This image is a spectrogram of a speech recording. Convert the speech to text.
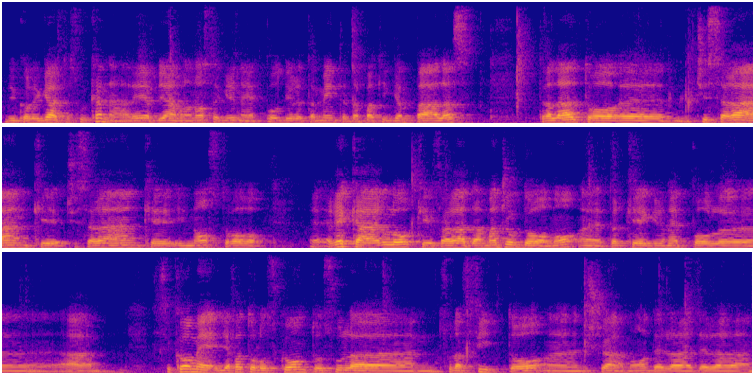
vi collegate sul canale abbiamo la nostra Green Apple direttamente da Buckingham Palace. Tra l'altro eh, ci, sarà anche, ci, sarà anche, il nostro eh, Re Carlo che farà da maggiordomo eh, perché Green Apple eh, ha siccome gli ha fatto lo sconto sulla, sull'affitto, eh, diciamo, della, della,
